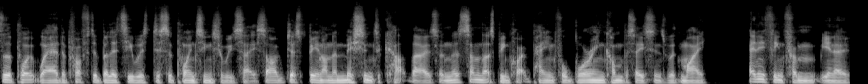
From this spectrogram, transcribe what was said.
to the point where the profitability was disappointing, shall we say. So I've just been on a mission to cut those. And there's some of that's been quite painful, boring conversations with my anything from, you know,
